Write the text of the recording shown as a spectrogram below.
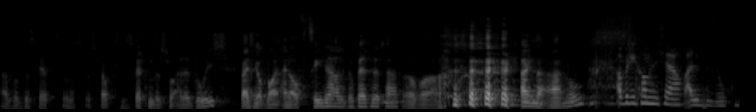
also bis jetzt, ich glaube, das Wetten sind schon alle durch. Ich weiß nicht, ob noch einer auf zehn Jahre gewettet hat, aber keine Ahnung. Aber die kommen nicht dann auch alle besuchen.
